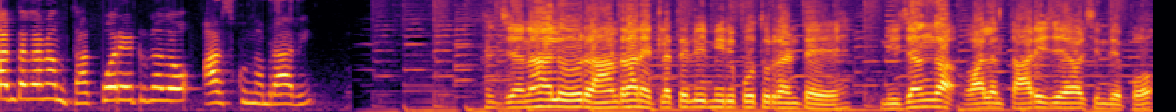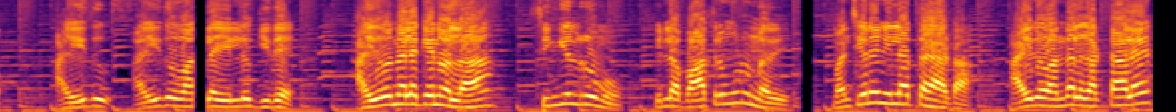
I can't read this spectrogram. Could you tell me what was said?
గంతగానం తక్కువ రేటు ఉన్నదో ఆర్చుకుందాం రాది జనాలు రాను రాను ఎట్లా తెలివి మీరిపోతుర్రంటే నిజంగా వాళ్ళని తారీ చేయాల్సిందే పో. ఐదు ఐదు వందల ఇల్లు గిదే. ఐదు వందలకేనోళ్ళ? Single room. ఇలా బాత్రూమ్ కూడా ఉన్నది. మంచిగానే నీళ్ళు ఐదు వందలు కట్టాలే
